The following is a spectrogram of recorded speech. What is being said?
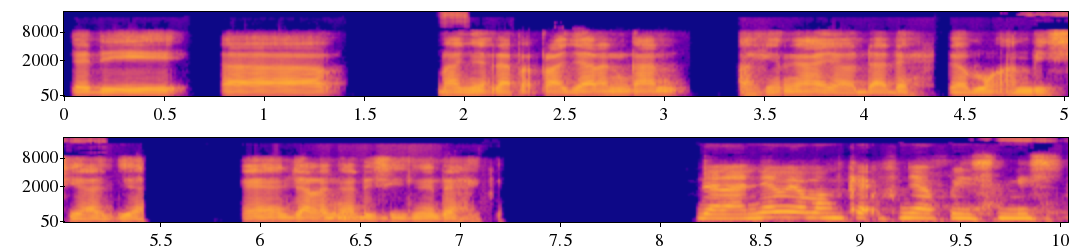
jadi uh, banyak dapat pelajaran kan. Akhirnya ya udah deh gabung ambisi aja. Kayaknya jalannya di hmm. sini deh. Jalannya memang kayak punya bisnis.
